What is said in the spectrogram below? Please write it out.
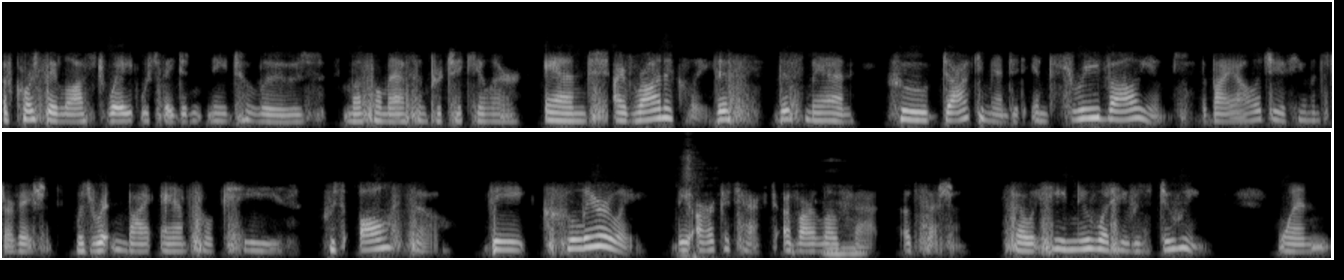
Of course, they lost weight, which they didn't need to lose, muscle mass in particular. And ironically, this, this man who documented in three volumes the biology of human starvation was written by Ancel Keys, who's also the clearly the architect of our low fat mm-hmm. obsession. So he knew what he was doing when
